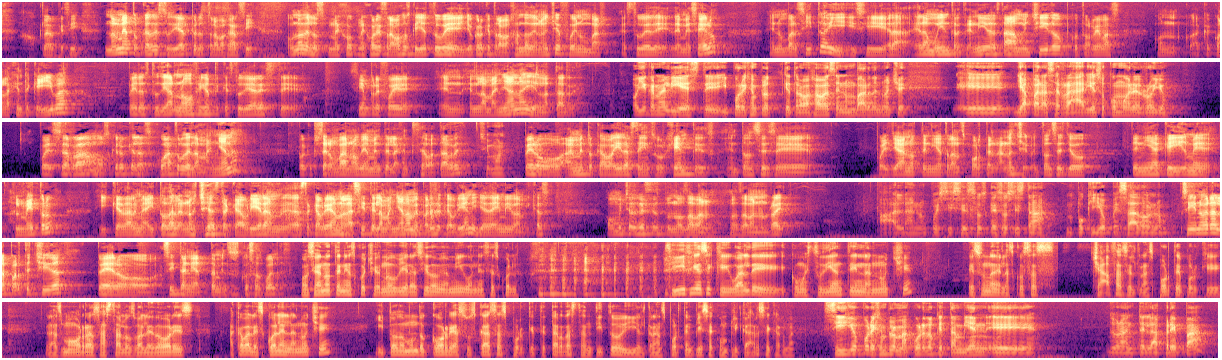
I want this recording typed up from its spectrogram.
Claro que sí. No me ha tocado estudiar, pero trabajar sí. Uno de los mejo- mejores trabajos que yo tuve, yo creo que trabajando de noche, fue en un bar. Estuve de, mesero en un barcito y, sí, era, era muy entretenido, estaba muy chido, cotorreabas con la gente que iba. Pero estudiar no, fíjate que estudiar este siempre fue en, en la mañana y en la tarde. Oye, carnal, y este, y por ejemplo, que trabajabas en un bar de noche, eh, ya para cerrar y eso, ¿cómo era el rollo? Pues cerrábamos creo que a las 4 de la mañana, porque pues era un bar, ¿no? Obviamente la gente se va tarde. Simón. Pero a mí me tocaba ir hasta Insurgentes, entonces eh, pues ya no tenía transporte en la noche. Entonces yo tenía que irme al metro y quedarme ahí toda la noche hasta que abrieran, hasta que abrieran a las 7 de la mañana me parece que abrían y ya de ahí me iba a mi casa. O muchas veces pues nos daban, nos daban un ride. Ala, ¿no? Pues sí, sí, eso, eso sí está un poquillo pesado, ¿no? Sí, no era la parte chida, pero sí tenía también sus cosas buenas. O sea, no tenías coche, no hubiera sido mi amigo en esa escuela. sí, fíjense que igual de como estudiante en la noche es una de las cosas chafas el transporte porque las morras, hasta los valedores, acaba la escuela en la noche y todo el mundo corre a sus casas porque te tardas tantito y el transporte empieza a complicarse, carnal. Sí, yo por ejemplo me acuerdo que también eh, durante la prepa,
